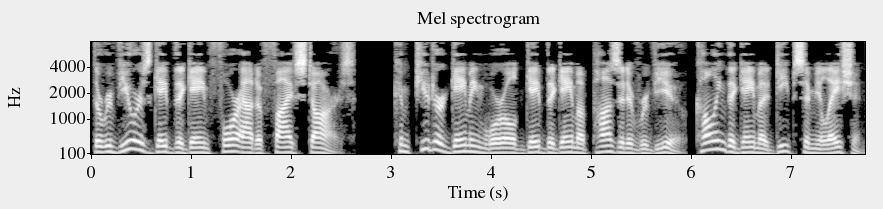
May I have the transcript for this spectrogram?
The reviewers gave the game 4 out of 5 stars. Computer Gaming World gave the game a positive review, calling the game a deep simulation.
